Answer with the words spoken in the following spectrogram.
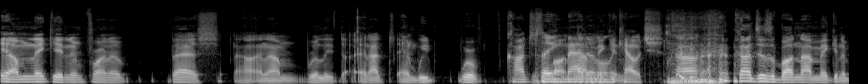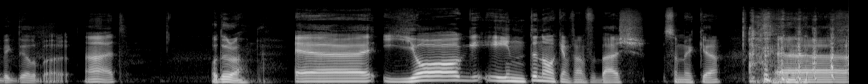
yeah, I'm naked in front of Bash now, and I'm really, and I, and we we're conscious Playing about Madden not on the making, couch. conscious about not making a big deal about it. All right. rätt. Och du då? Eh, jag är inte naken framför bärs så mycket. Eh,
